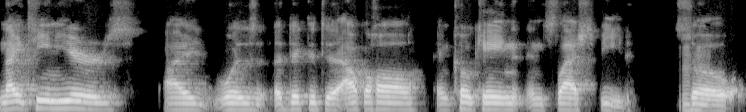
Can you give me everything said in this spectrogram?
19 years, I was addicted to alcohol and cocaine and slash speed. Mm-hmm. So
